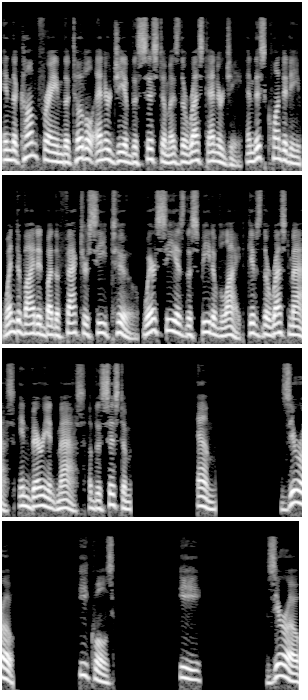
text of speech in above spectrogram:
In the COM frame the total energy of the system is the rest energy, and this quantity when divided by the factor c2, where c is the speed of light gives the rest mass, invariant mass of the system m 0 equals e 0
